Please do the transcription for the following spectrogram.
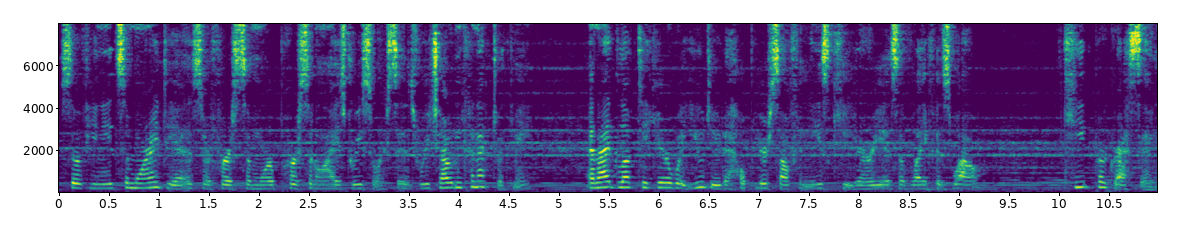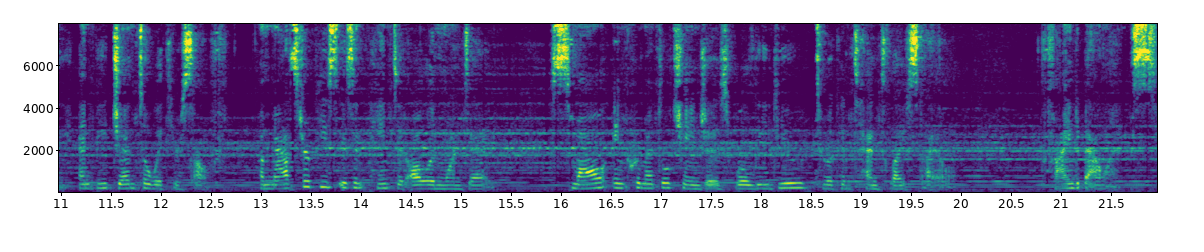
So if you need some more ideas or for some more personalized resources, reach out and connect with me. And I'd love to hear what you do to help yourself in these key areas of life as well. Keep progressing and be gentle with yourself. A masterpiece isn't painted all in one day. Small incremental changes will lead you to a content lifestyle. Find balance.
